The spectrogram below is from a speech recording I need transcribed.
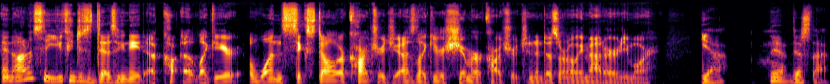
And honestly, you can just designate a uh, like your a one six dollar cartridge as like your shimmer cartridge, and it doesn't really matter anymore. Yeah, yeah, there's that.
